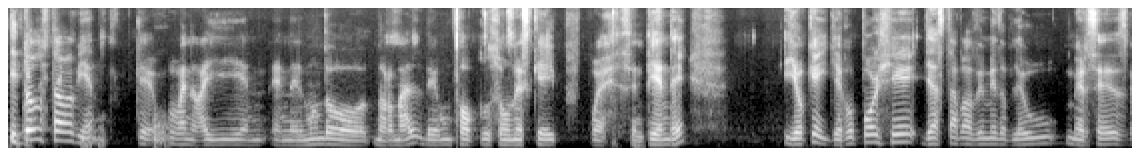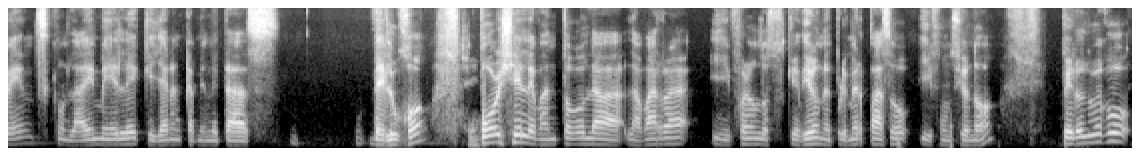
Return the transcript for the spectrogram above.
Y todo estaba bien, que bueno, ahí en, en, el mundo normal de un Focus o un Escape, pues se entiende, y ok, llegó Porsche, ya estaba BMW, Mercedes-Benz con la ML, que ya eran camionetas de lujo. Porsche levantó la, barra y fueron los que dieron el primer paso y funcionó. Pero luego,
